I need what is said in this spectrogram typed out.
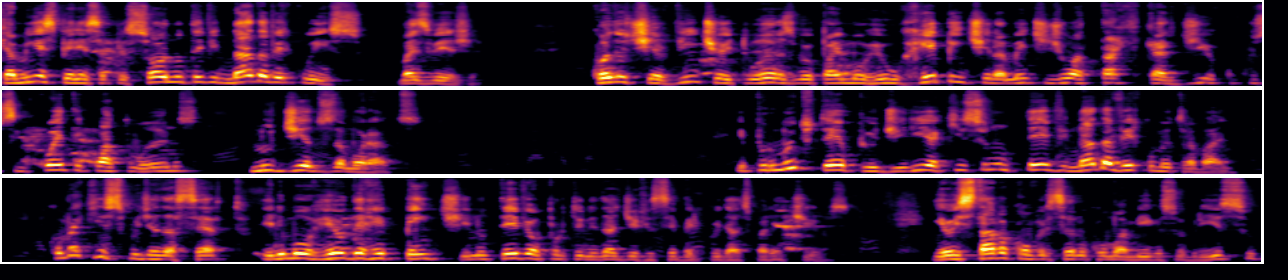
que a minha experiência pessoal não teve nada a ver com isso. Mas veja, quando eu tinha 28 anos, meu pai morreu repentinamente de um ataque cardíaco com 54 anos no dia dos namorados. E por muito tempo eu diria que isso não teve nada a ver com o meu trabalho. Como é que isso podia dar certo? Ele morreu de repente e não teve a oportunidade de receber cuidados paliativos. E eu estava conversando com uma amiga sobre isso.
